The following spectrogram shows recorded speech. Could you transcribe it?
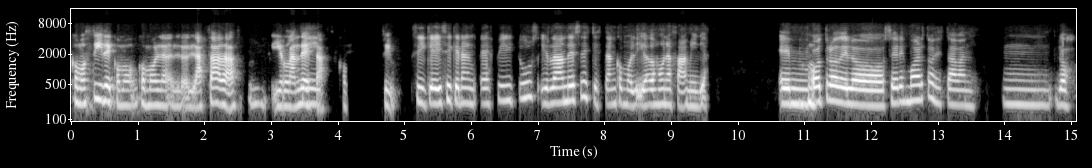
como Side, como, como la- la- las hadas irlandesas. como- sí. sí, que dice que eran espíritus irlandeses que están como ligados a una familia. En Ujú. otro de los seres muertos estaban mm, los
